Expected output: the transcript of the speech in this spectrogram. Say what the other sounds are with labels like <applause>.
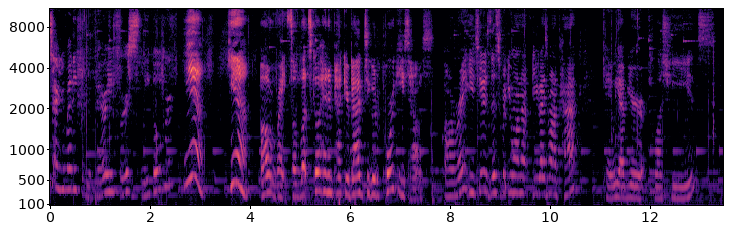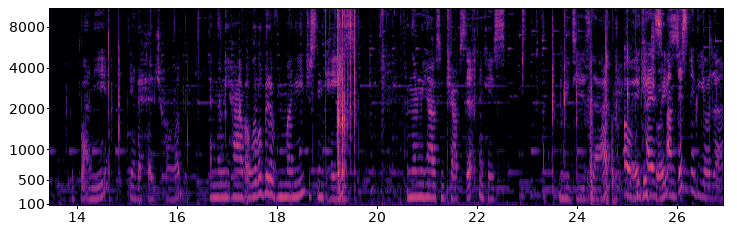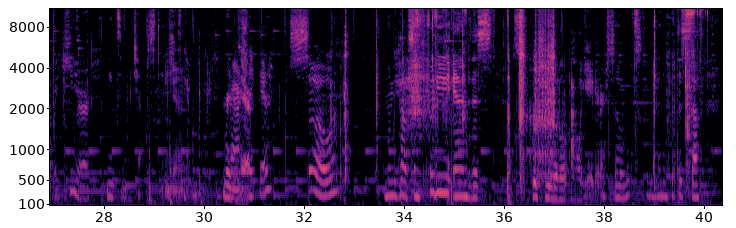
Guys, are you ready for the very first sleepover? Yeah, yeah. All right, so let's go ahead and pack your bag to go to Porgy's house. All right, you two, is this what you wanna, you guys wanna pack? Okay, we have your plushies, a bunny, and a hedgehog. And then we have a little bit of money just in case. And then we have some chapstick in case you need to use that. Oh, Okay, good because choice. um, this baby Yoda right here needs some chapstick. Yeah. Right Rash there. right there. So, and then we have some pudding and this squishy little alligator. So let's go ahead and put this stuff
